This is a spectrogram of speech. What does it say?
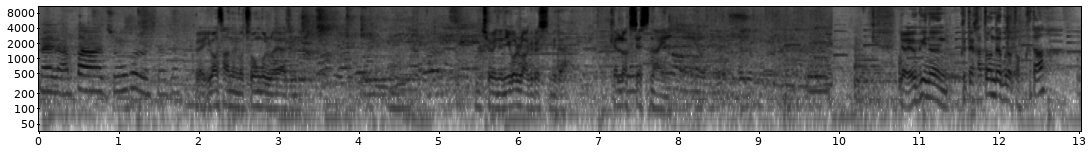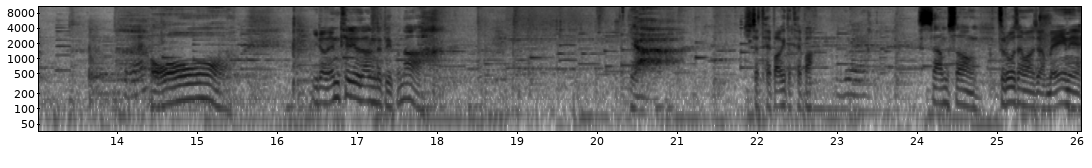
네, 아빠 좋은 걸로 사자. 그래 이왕 사는 거 좋은 걸로 해야지. 음. 저희는 이걸로 하기로 했습니다. 갤럭시 S9. 야 여기는 그때 갔던 데보다 더 크다. 그래? 오 이런 인테리어 하는 데도 있구나. 야 진짜 대박이다 대박. 왜? 삼성 들어오자마자 메인에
